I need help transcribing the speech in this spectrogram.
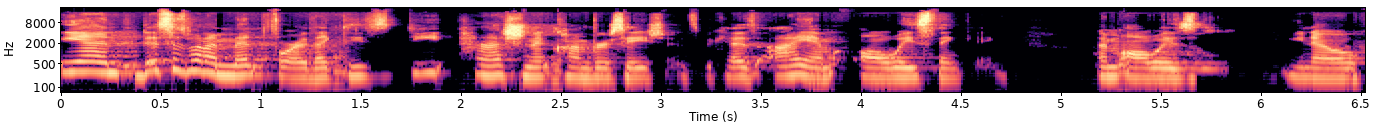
And this is what i'm meant for like these deep passionate conversations because i am always thinking. I'm always you know,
